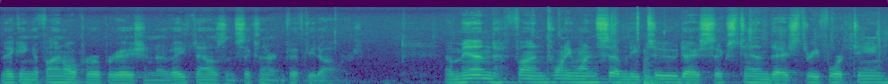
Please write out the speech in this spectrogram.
making a final appropriation of $8,650. Amend Fund 2172-610-314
